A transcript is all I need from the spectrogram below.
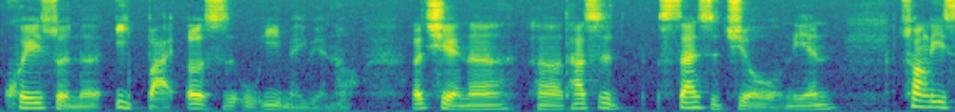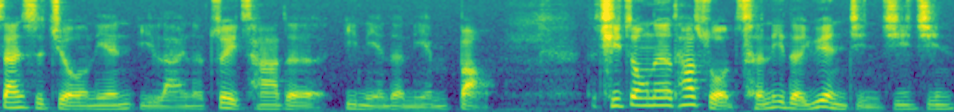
亏损了一百二十五亿美元哦，而且呢，呃，它是三十九年创立三十九年以来呢最差的一年的年报。其中呢，他所成立的愿景基金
